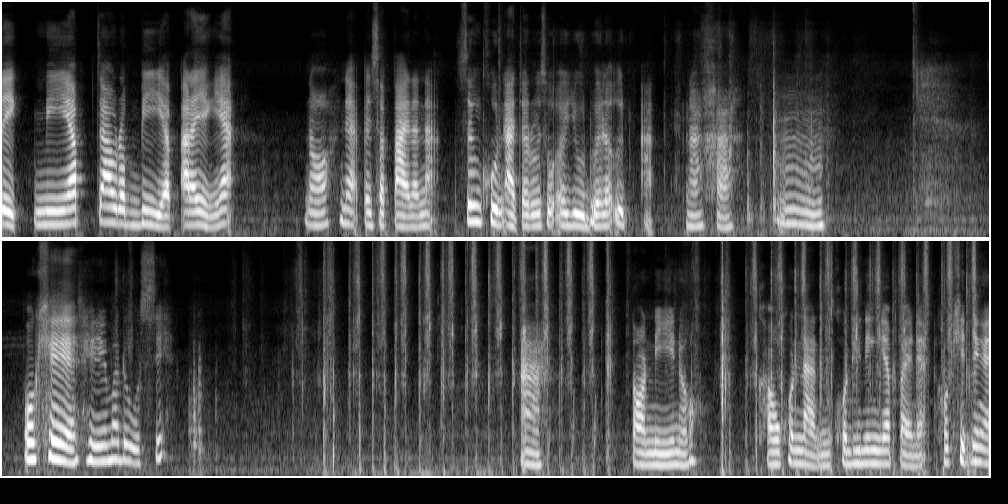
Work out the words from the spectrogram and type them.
จิกเนี้ยบเจ้าระเบียบอะไรอย่างเงี้ย เนาะเนี่ยเป็นสไตล์นั้นอะซึ่งคุณอาจจะรู้สึกเอออยู่ด้วยแล้วอึดอัดนะคะ อืม โอเค ทีนี้มาดูสิ อะ ตอนนี้เนาะเขาคนนั้นคนที่นิ่งเงียบไปเนี่ยเขาคิดยังไง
